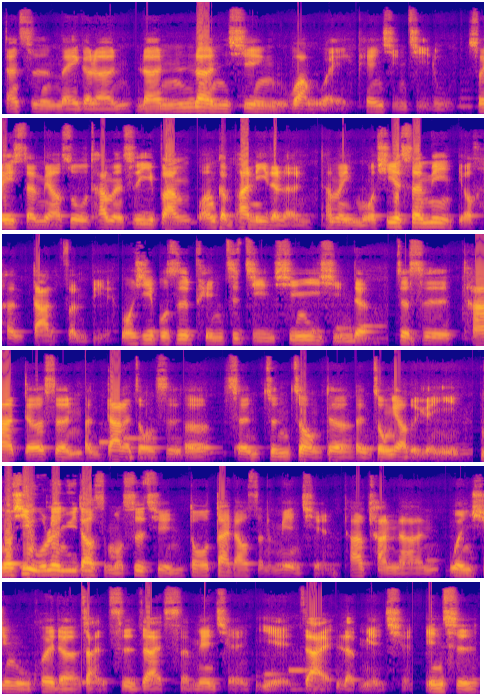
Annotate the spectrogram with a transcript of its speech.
但是每个人仍任性妄为，偏行己路。所以神描述他们是一帮顽梗叛逆的人，他们与摩西的生命有很大的分别。摩西不是凭自己心意行的，这是他得神很大的重视和神尊重的很重要的原因。摩西无论遇到什么事情，都带到神的面前，他坦然问心无无愧的展示在神面前，也在人面前。因此，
